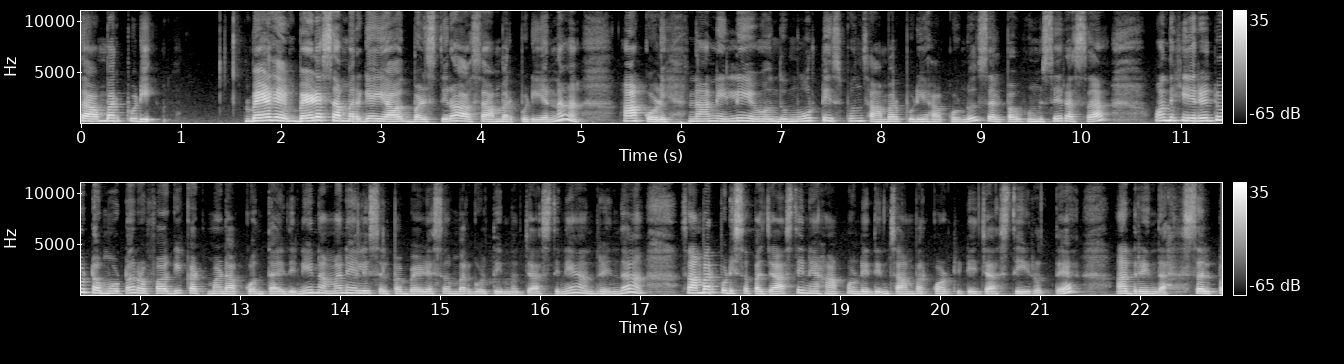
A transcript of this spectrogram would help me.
ಸಾಂಬಾರು ಪುಡಿ, ಬೇಳೆ ಬೇಳೆ ಸಾಂಬಾರಿಗೆ ಯಾವ್ದು ಬಳಸ್ತೀರೋ ಆ ಸಾಂಬಾರು ಪುಡಿಯನ್ನು ಹಾಕ್ಕೊಳ್ಳಿ ನಾನಿಲ್ಲಿ ಒಂದು ಮೂರು ಟೀ ಸ್ಪೂನ್ ಸಾಂಬಾರು ಪುಡಿ ಹಾಕ್ಕೊಂಡು ಸ್ವಲ್ಪ ಹುಣಸೆ ರಸ ಒಂದು ಎರಡು ಟೊಮೊಟೊ ರಫಾಗಿ ಕಟ್ ಮಾಡಿ ಹಾಕ್ಕೊತಾ ಇದ್ದೀನಿ. ನಮ್ಮ ಮನೆಯಲ್ಲಿ ಸ್ವಲ್ಪ ಬೇಳೆ ಸಾಂಬಾರುಗಳು ತಿನ್ನೋದು ಜಾಸ್ತಿನೇ ಅದರಿಂದ ಸಾಂಬಾರು ಪುಡಿ ಸ್ವಲ್ಪ ಜಾಸ್ತಿನೇ ಹಾಕ್ಕೊಂಡಿದ್ದೀನಿ. ಸಾಂಬಾರು ಕ್ವಾಂಟಿಟಿ ಜಾಸ್ತಿ ಇರುತ್ತೆ. ಅದರಿಂದ ಸ್ವಲ್ಪ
